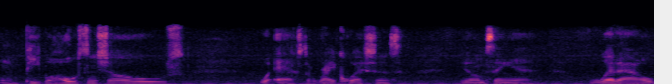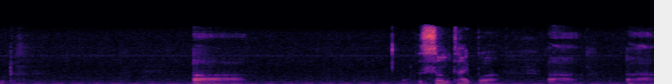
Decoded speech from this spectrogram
and people hosting shows would ask the right questions, you know what I'm saying, without uh, some type of uh, uh,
